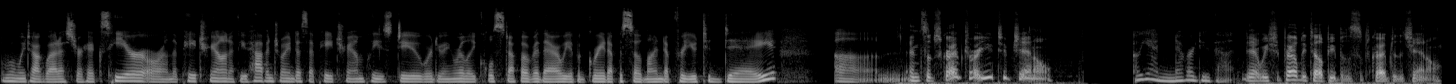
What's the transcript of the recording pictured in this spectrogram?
when we talk about Esther Hicks here or on the Patreon. If you haven't joined us at Patreon, please do. We're doing really cool stuff over there. We have a great episode lined up for you today. Um, And subscribe to our YouTube channel. Oh yeah, never do that. Yeah, we should probably tell people to subscribe to the channel.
